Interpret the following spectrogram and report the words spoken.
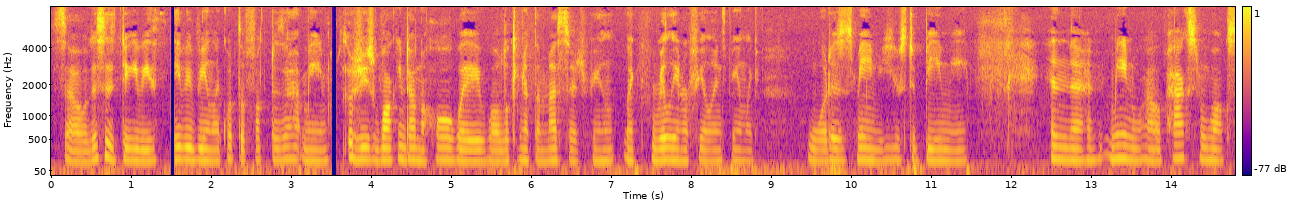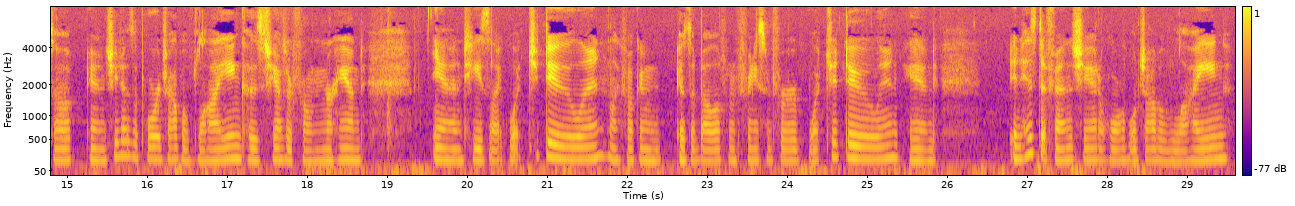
So this is Devi. Devi being like, what the fuck does that mean? So she's walking down the hallway while looking at the message, being like really in her feelings, being like, what does this mean? You used to be me. And then, meanwhile, Paxton walks up and she does a poor job of lying because she has her phone in her hand. And he's like, What you doing? Like fucking Isabella from Phineas and Ferb, What you doing? And in his defense, she had a horrible job of lying,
